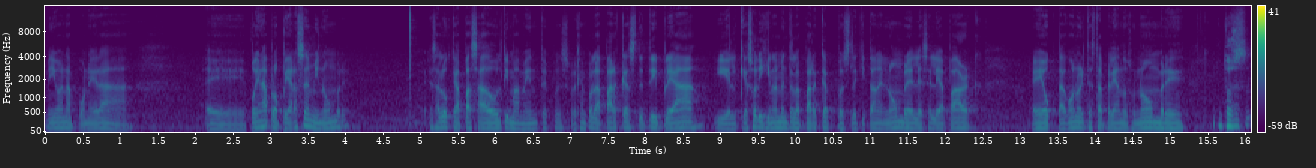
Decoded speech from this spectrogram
me iban a poner a... Eh, pueden apropiarse de mi nombre. Es algo que ha pasado últimamente, pues, por ejemplo, la parca es de AAA y el que es originalmente la parca, pues le quitaron el nombre, el SLA Park. Eh, Octagon ahorita está peleando su nombre. Entonces,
